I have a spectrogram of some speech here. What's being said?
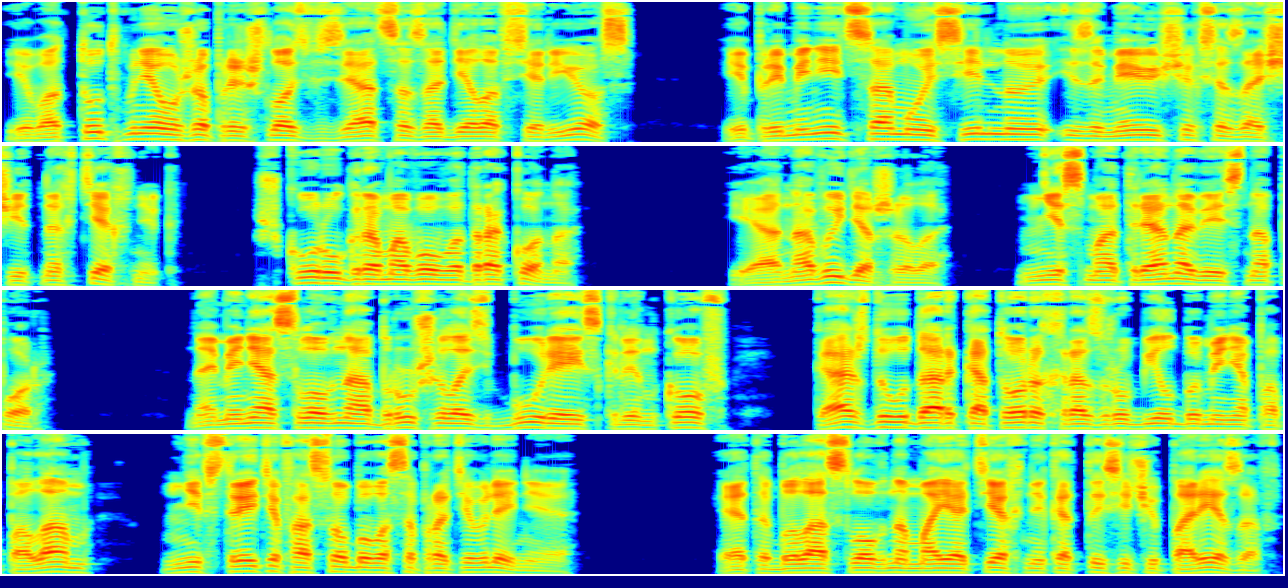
И вот тут мне уже пришлось взяться за дело всерьез и применить самую сильную из имеющихся защитных техник шкуру громового дракона. И она выдержала, несмотря на весь напор. На меня словно обрушилась буря из клинков, каждый удар которых разрубил бы меня пополам, не встретив особого сопротивления. Это была словно моя техника тысячи порезов,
